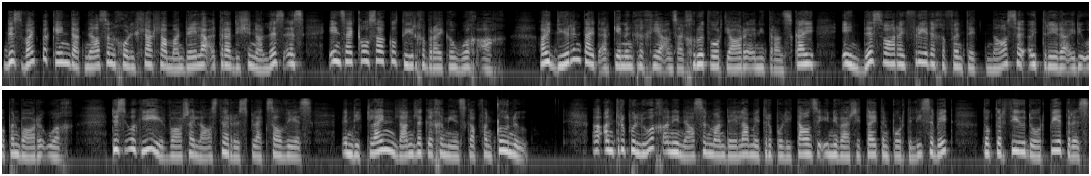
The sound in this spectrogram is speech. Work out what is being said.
Dis wyd bekend dat Nelson Rolihlahla Mandela 'n tradisionalis is en sy Xhosa kultuurgebruike hoog ag. Hy het derentyd erkenning gegee aan sy grootwordjare in die Transkei en dis waar hy vrede gevind het na sy uittrede uit die openbare oog. Dis ook hier waar sy laaste rusplek sal wees, in die klein landelike gemeenskap van Qunu. 'n Antropoloog aan die Nelson Mandela Metropolitaanse Universiteit in Port Elizabeth, Dr Theodor Petrus,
